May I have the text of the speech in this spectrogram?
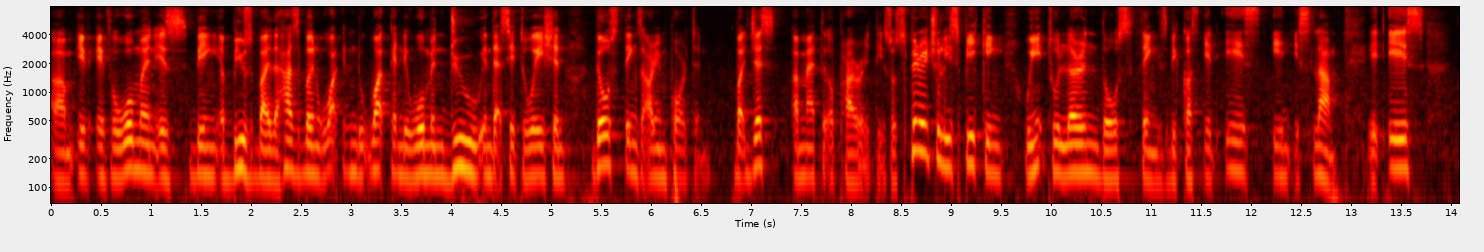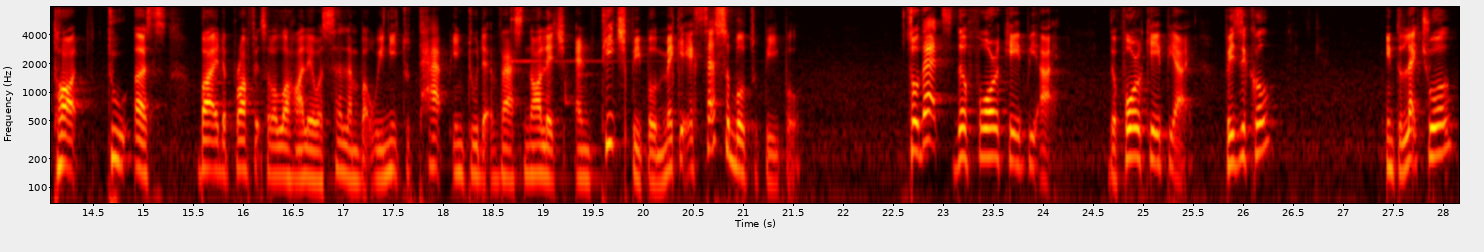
um, if, if a woman is being abused by the husband what can what can the woman do in that situation? Those things are important but just a matter of priority. So spiritually speaking, we need to learn those things because it is in Islam. It is taught to us by the Prophet but we need to tap into that vast knowledge and teach people, make it accessible to people. So that's the four KPI. The four KPI physical, intellectual,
